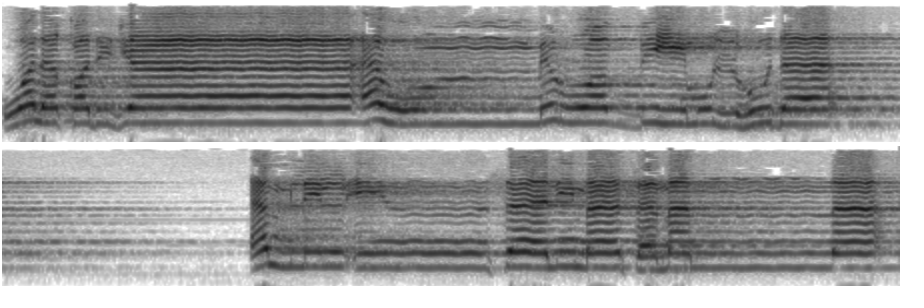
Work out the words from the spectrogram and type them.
ولقد جاءهم من ربهم الهدى أم للإنسان ما تمنى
